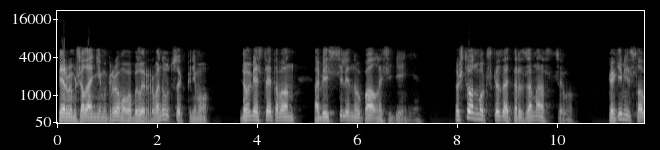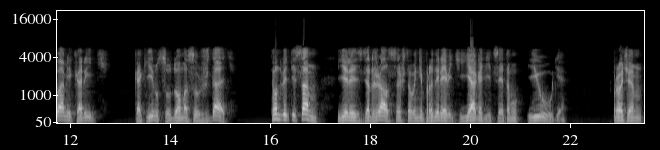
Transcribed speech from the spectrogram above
Первым желанием Громова было рвануться к нему, но вместо этого он обессиленно упал на сиденье. Что он мог сказать Арзамасцеву? Какими словами корить? Каким судом осуждать? Он ведь и сам еле сдержался, чтобы не продырявить ягодицы этому Иуде. Впрочем,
